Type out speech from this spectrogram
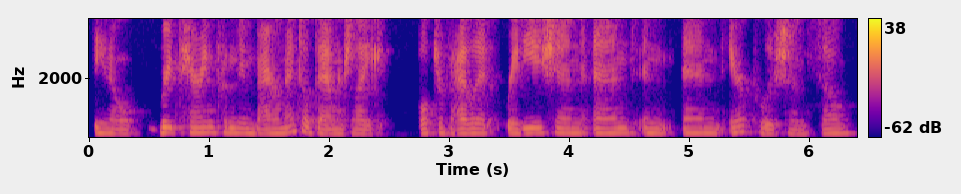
you know repairing from the environmental damage like ultraviolet radiation and and, and air pollution so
